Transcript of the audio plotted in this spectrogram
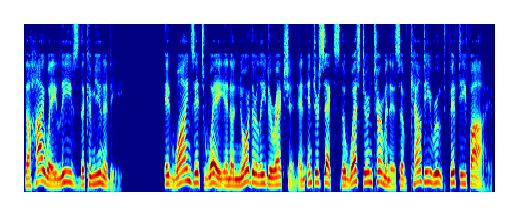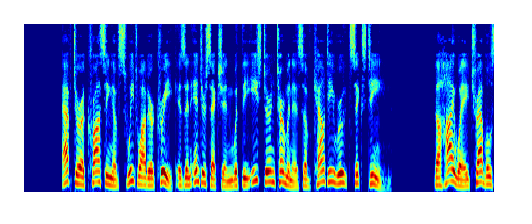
the highway leaves the community. It winds its way in a northerly direction and intersects the western terminus of County Route 55. After a crossing of Sweetwater Creek is an intersection with the eastern terminus of County Route 16. The highway travels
